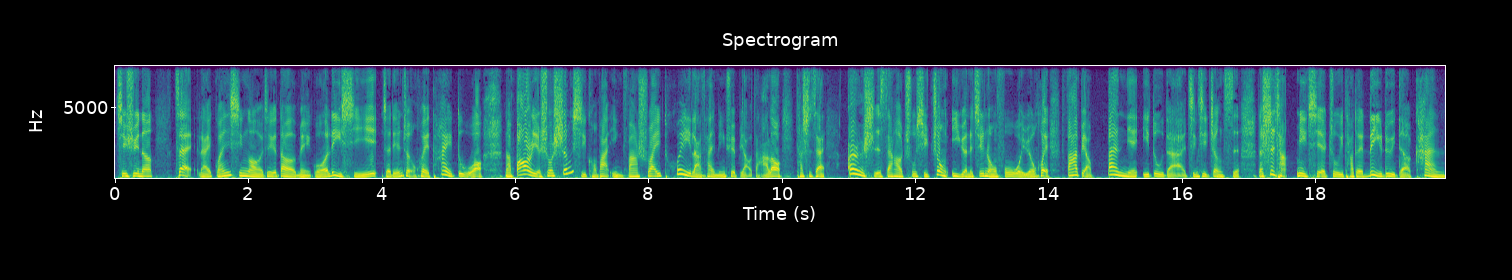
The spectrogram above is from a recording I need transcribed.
继续呢，再来关心哦，这个到美国利息这联准会态度哦。那鲍尔也说升息恐怕引发衰退啦，他也明确表达了，他是在二十三号出席众议院的金融服务委员会发表。半年一度的经济证词，那市场密切注意他对利率的看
